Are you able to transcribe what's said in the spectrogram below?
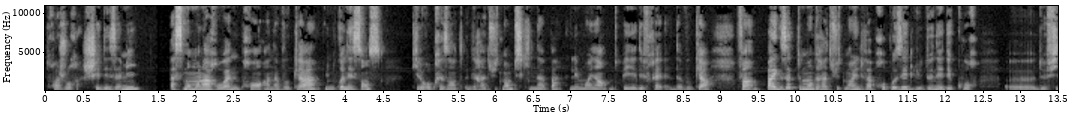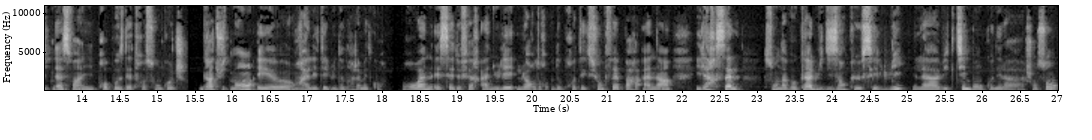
trois jours chez des amis. À ce moment-là, Rowan prend un avocat, une connaissance qu'il représente gratuitement, puisqu'il n'a pas les moyens de payer des frais d'avocat. Enfin, pas exactement gratuitement, il va proposer de lui donner des cours euh, de fitness, enfin, il propose d'être son coach gratuitement, et euh, en réalité, il lui donnera jamais de cours. Rowan essaie de faire annuler l'ordre de protection fait par Anna. Il harcèle son avocat lui disant que c'est lui la victime, bon on connaît la chanson,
